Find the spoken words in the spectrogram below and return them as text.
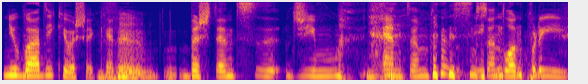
New Body, que eu achei que era uhum. bastante gym anthem, começando logo por aí.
